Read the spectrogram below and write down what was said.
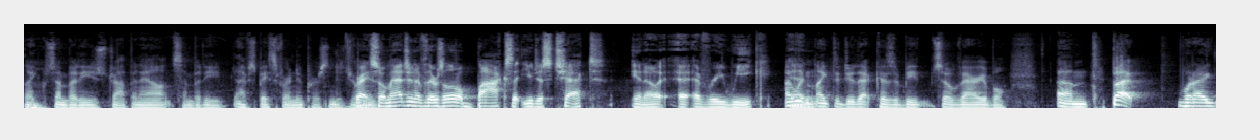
Like somebody's dropping out, somebody I have space for a new person to join. right. So imagine if there's a little box that you just checked, you know, every week. I wouldn't like to do that because it'd be so variable. Um, but what I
